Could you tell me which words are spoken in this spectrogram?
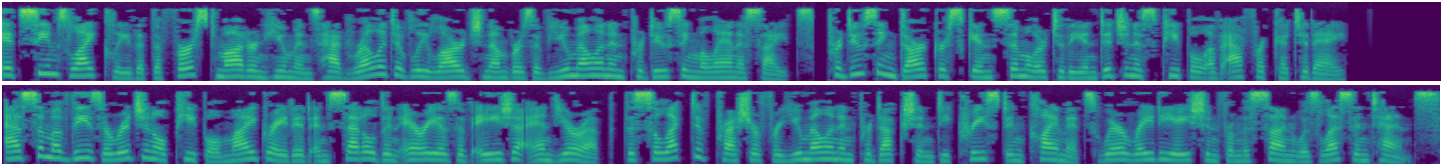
It seems likely that the first modern humans had relatively large numbers of eumelanin-producing melanocytes, producing darker skin similar to the indigenous people of Africa today. As some of these original people migrated and settled in areas of Asia and Europe, the selective pressure for eumelanin production decreased in climates where radiation from the sun was less intense.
